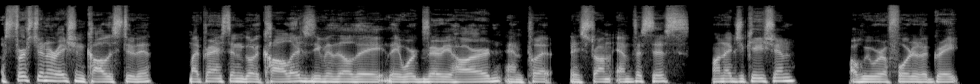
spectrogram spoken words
Was first generation college student. My parents didn't go to college, even though they, they worked very hard and put a strong emphasis on education. Uh, we were afforded a great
